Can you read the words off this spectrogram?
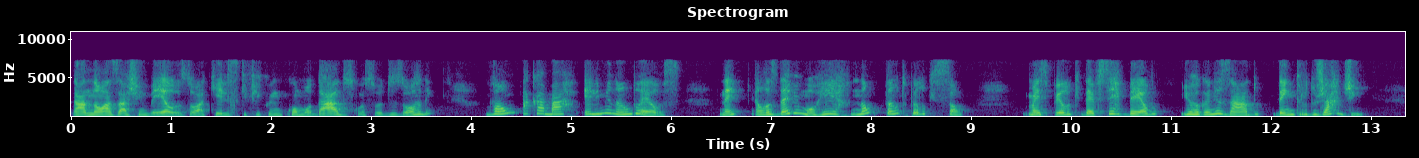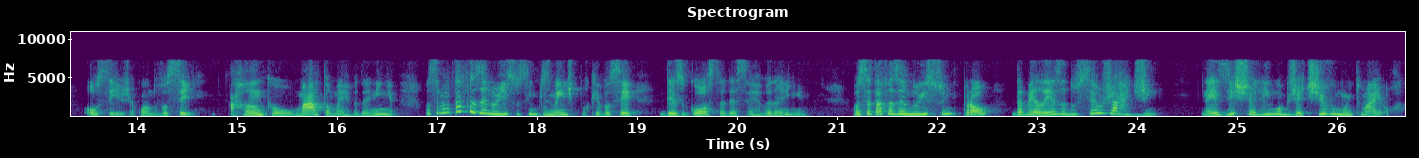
ah, não as achem belas ou aqueles que ficam incomodados com a sua desordem, vão acabar eliminando elas. Né? Elas devem morrer não tanto pelo que são, mas pelo que deve ser belo e organizado dentro do jardim. Ou seja, quando você arranca ou mata uma erva daninha, você não está fazendo isso simplesmente porque você desgosta dessa erva daninha. Você está fazendo isso em prol da beleza do seu jardim. Né? Existe ali um objetivo muito maior.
